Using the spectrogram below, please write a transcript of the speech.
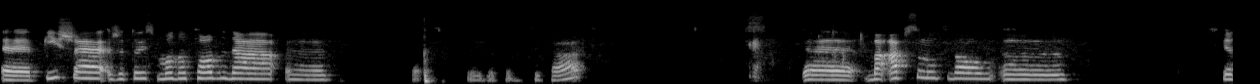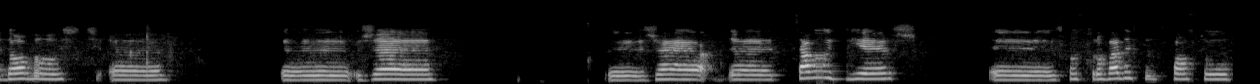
E, pisze, że to jest monotonna. E, teraz znajdę ten cytat. Ma absolutną świadomość, że że cały wiersz skonstruowany w ten sposób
